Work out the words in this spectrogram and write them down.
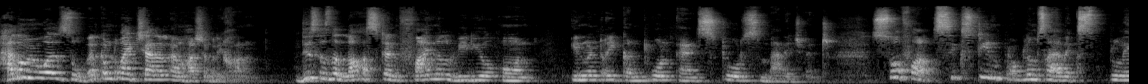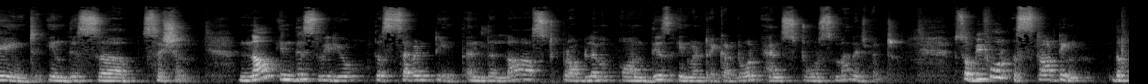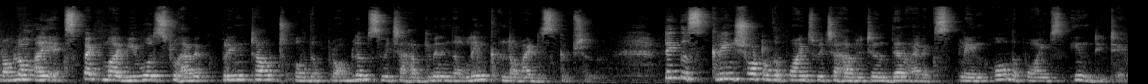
Hello viewers, welcome to my channel. I'm Hashim Ali Khan. This is the last and final video on inventory control and stores management. So far 16 problems I have explained in this uh, session. Now in this video the 17th and the last problem on this inventory control and stores management. So before starting the problem I expect my viewers to have a printout of the problems which I have given in the link under my description. Take the screenshot of the points which I have written, then I'll explain all the points in detail.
